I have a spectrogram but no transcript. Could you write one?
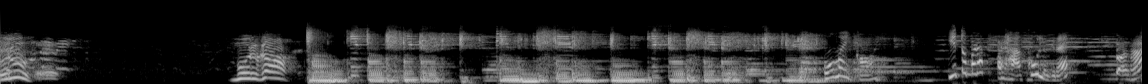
गुरु। मुर्गा। ओ माय गॉड ये तो बड़ा पढ़ाकू लग रहा है। बड़ा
